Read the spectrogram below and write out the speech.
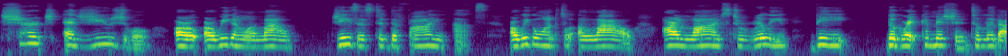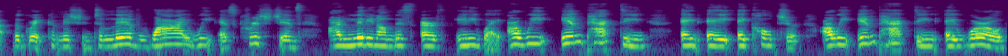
church as usual? Or are we going to allow Jesus to define us? Are we going to allow our lives to really be the Great Commission, to live out the Great Commission, to live why we as Christians are living on this earth anyway? Are we impacting a, a, a culture? Are we impacting a world?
